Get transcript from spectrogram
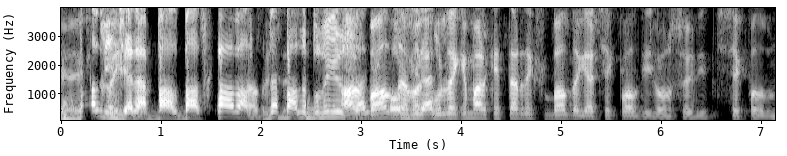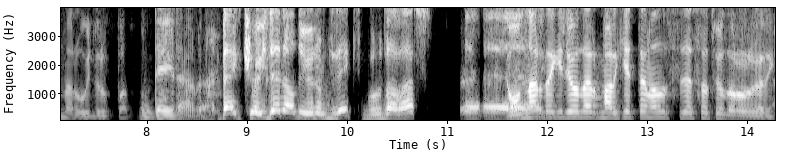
E, bal yiyeceksin kayısı. ha bal bal. Kahvaltıda balı buluyorsan Abi bal da orijinal. bak buradaki marketlerdeki bal da gerçek bal değil onu söyleyeyim. Çiçek balı bunlar uyduruk bal. Değil abi. Ben köyden alıyorum direkt. Burada var. Ee, E onlar da gidiyorlar marketten alıp size satıyorlar organik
